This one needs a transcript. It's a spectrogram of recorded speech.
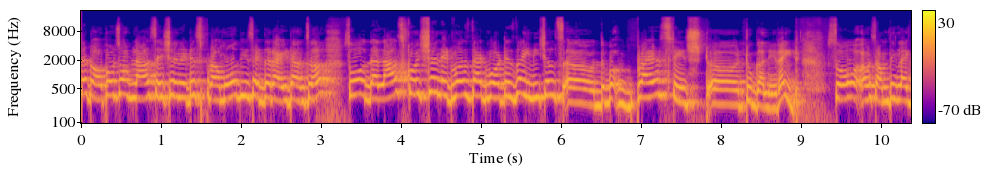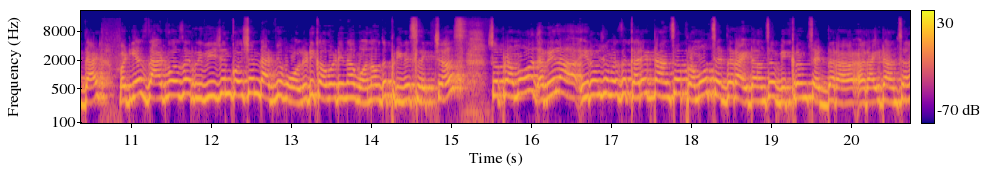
The toppers of last session it is Pramod. He said the right answer. So the last question it was that what is the initial uh, the prior stage uh, to gully right? So or something like that. But yes that was a revision question that we have already covered in one of the previous lectures. So Pramod rill erosion was the correct answer. Pramod said the right answer. Vikram said the right answer.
